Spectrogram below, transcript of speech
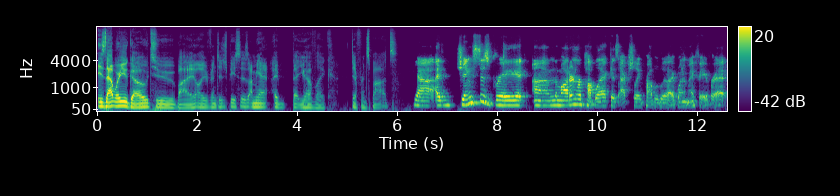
Is that where you go to buy all your vintage pieces? I mean, I, I bet you have like different spots. Yeah, I, Jinxed is great. Um, the Modern Republic is actually probably like one of my favorite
